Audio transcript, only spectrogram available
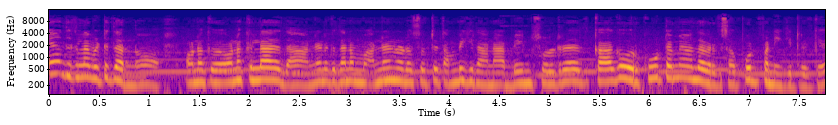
ஏன் அதுக்கெல்லாம் விட்டு தரணும்? உனக்கு உனக்கு இல்லாததா? அண்ணனுக்கு தான் நம்ம அண்ணனோட சொத்து தம்பிக்கு தானே அப்படின்னு சொல்கிறதுக்காக ஒரு கூட்டமே வந்து அவருக்கு சப்போர்ட் பண்ணிக்கிட்டு இருக்கு.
